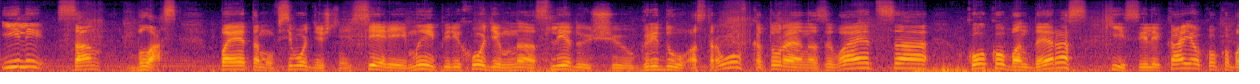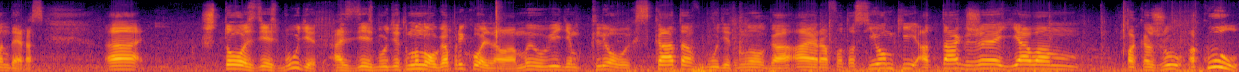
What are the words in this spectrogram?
или Сан-Блас. Поэтому в сегодняшней серии мы переходим на следующую гряду островов, которая называется Коко Бандерас Кис или Кайо Коко Бандерас. Что здесь будет? А здесь будет много прикольного. Мы увидим клевых скатов, будет много аэрофотосъемки, а также я вам покажу акул,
